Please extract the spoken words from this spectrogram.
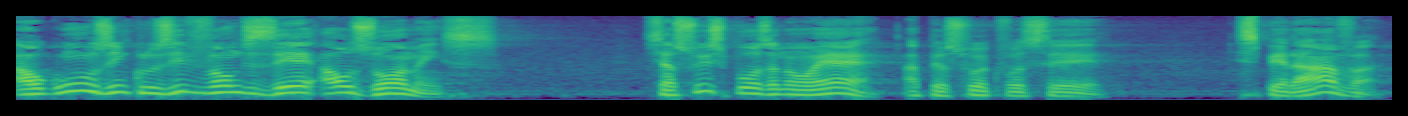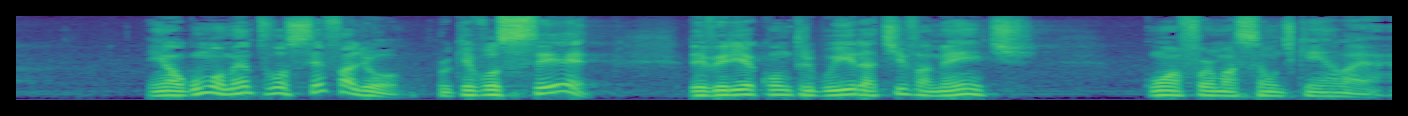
alguns, inclusive, vão dizer aos homens: se a sua esposa não é a pessoa que você esperava, em algum momento você falhou, porque você deveria contribuir ativamente com a formação de quem ela é.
